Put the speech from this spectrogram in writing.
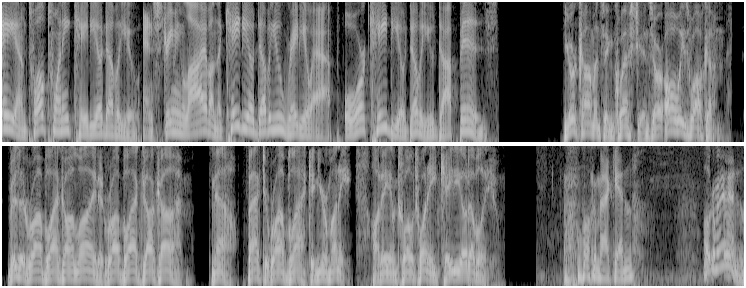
AM 1220 KDOW and streaming live on the KDOW radio app or KDOW.biz. Your comments and questions are always welcome. Visit Rob Black online at robblack.com. Now, back to Rob Black and Your Money on AM 1220 KDOW. Welcome back in. Welcome in.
